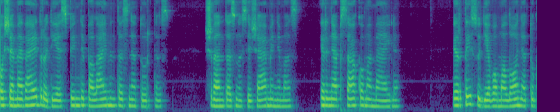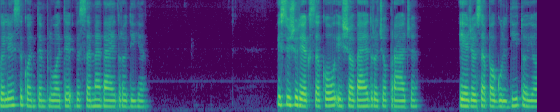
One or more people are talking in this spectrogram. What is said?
O šiame veidrodyje spindi palaimintas neturtas, šventas nusižeminimas ir neapsakoma meilė ir tai su Dievo malone tu galėsi kontempliuoti visame veidrodyje. Įsižiūrėk, sakau, į šio veidrodžio pradžią, ėdžiose paguldytojo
